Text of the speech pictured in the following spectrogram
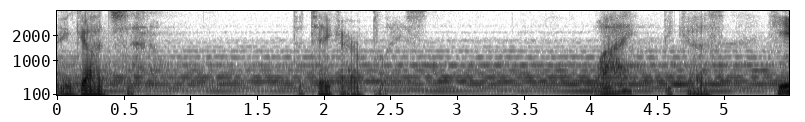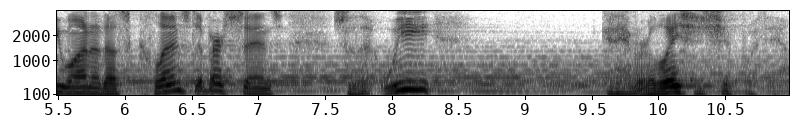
And God sent him to take our place. Why? Because he wanted us cleansed of our sins so that we could have a relationship with him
